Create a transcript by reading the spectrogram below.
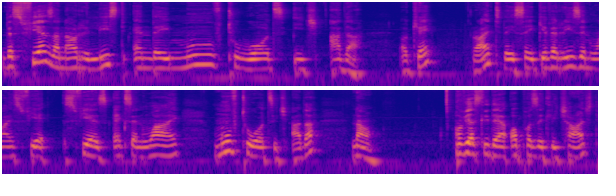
the spheres are now released and they move towards each other. Okay, right? They say, give a reason why sphere, spheres X and Y move towards each other. Now, obviously they are oppositely charged.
